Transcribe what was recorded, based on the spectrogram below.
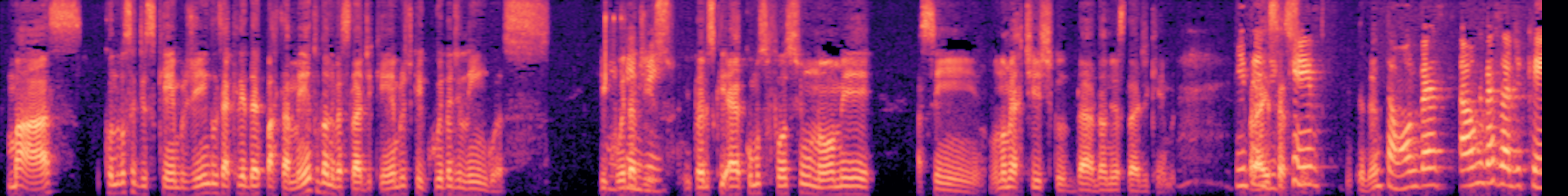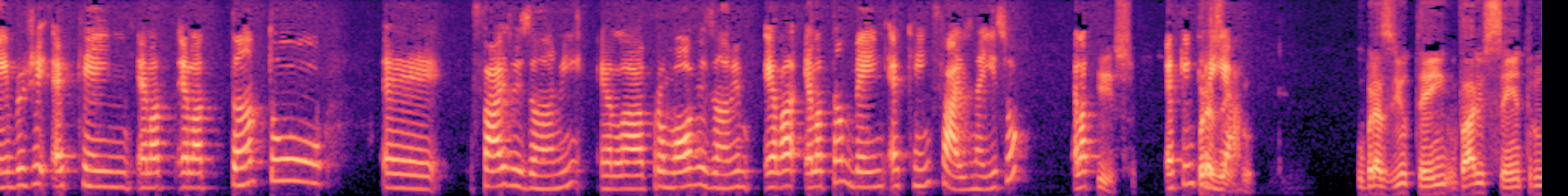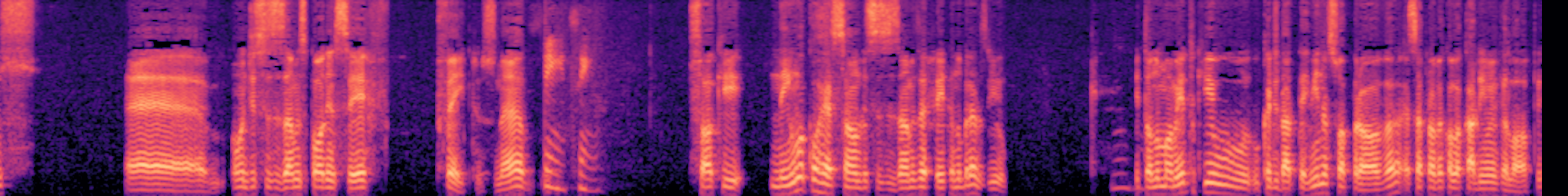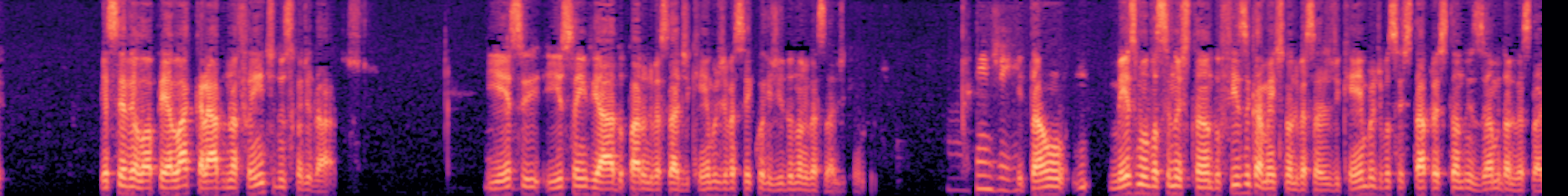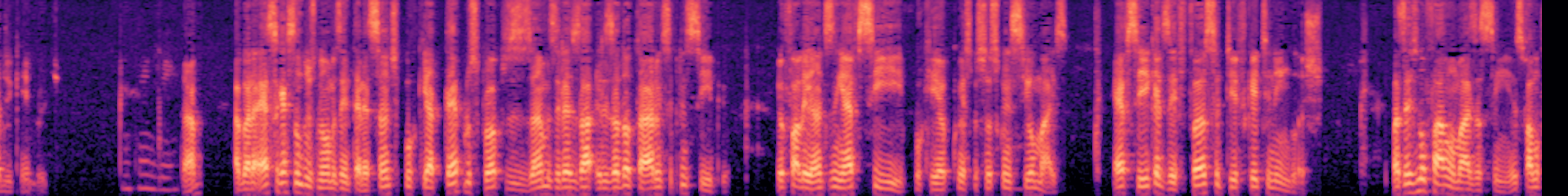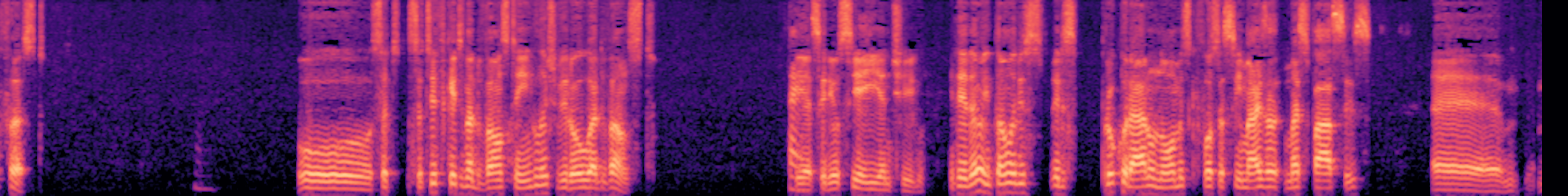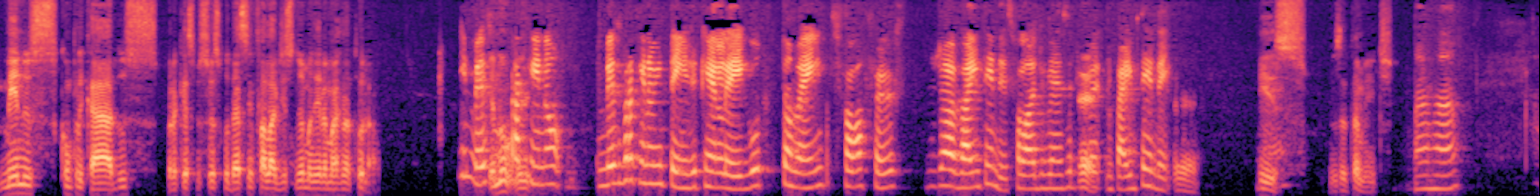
Mas quando você diz Cambridge English, é aquele departamento da Universidade de Cambridge que cuida de línguas, que Entendi. cuida disso. Então eles é como se fosse um nome assim, um nome artístico da, da Universidade de Cambridge. Entendi. Cam... Então, a, Universidade de Cambridge é quem ela, ela tanto é, faz o exame, ela promove o exame, ela, ela também é quem faz, não é isso? Ela isso. É quem Por cria. Exemplo, o Brasil tem vários centros é, onde esses exames podem ser feitos, né? Sim, sim. Só que nenhuma correção desses exames é feita no Brasil. Uhum. Então, no momento que o, o, candidato termina a sua prova, essa prova é colocada em um envelope. Esse envelope é lacrado na frente dos candidatos. E uhum. esse, isso é enviado para a Universidade de Cambridge e vai ser corrigido na Universidade de Cambridge. Entendi. Então, mesmo você não estando fisicamente na Universidade de Cambridge, você está prestando o exame da Universidade de Cambridge. Entendi. Tá? Agora, essa questão dos nomes é interessante porque até para os próprios exames eles, eles adotaram esse princípio. Eu falei antes em FCE, porque as pessoas conheciam mais. FCE quer dizer First Certificate in English. Mas eles não falam mais assim, eles falam First. O Certificate in Advanced English virou Advanced que seria o CAI antigo. Entendeu? Então eles, eles procuraram nomes que fossem assim mais, mais fáceis, é, menos complicados, para que as pessoas pudessem falar disso de uma maneira mais natural. E mesmo para quem não, mesmo para quem não entende, quem é leigo, também se falar first já vai entender. Se falar advanced, é. vai entender. É. Isso, exatamente. Uhum.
